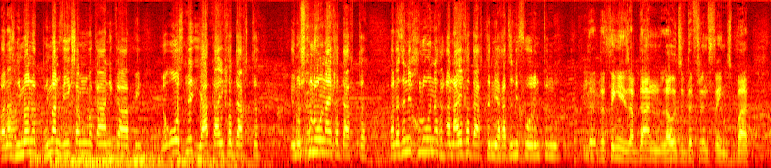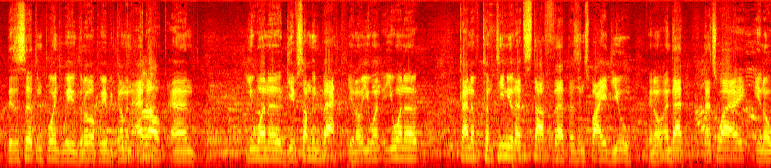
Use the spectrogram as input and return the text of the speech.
want as niemand niemand werk saam met mekaar in die Kaapie nou ons net ja kai gedagte en ons glo in hy gedagte want as jy nie glo in aan hy gedagte nie gaan jy nie vorentoe the, the thing is, I've done loads of different things, but there's a certain point where you grow up, where you become an adult, and you want to give something back. You know, you want you want to kind of continue that stuff that has inspired you. You know, and that that's why you know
